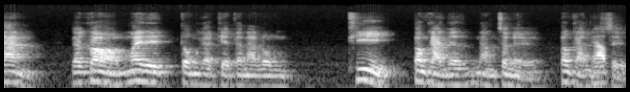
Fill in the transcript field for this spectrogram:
สั้น แล้วก็ไม่ได้ตรงกับเจตนารมณ์ที่ต้องการจะนำเสนอต้องการจะสื่อ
